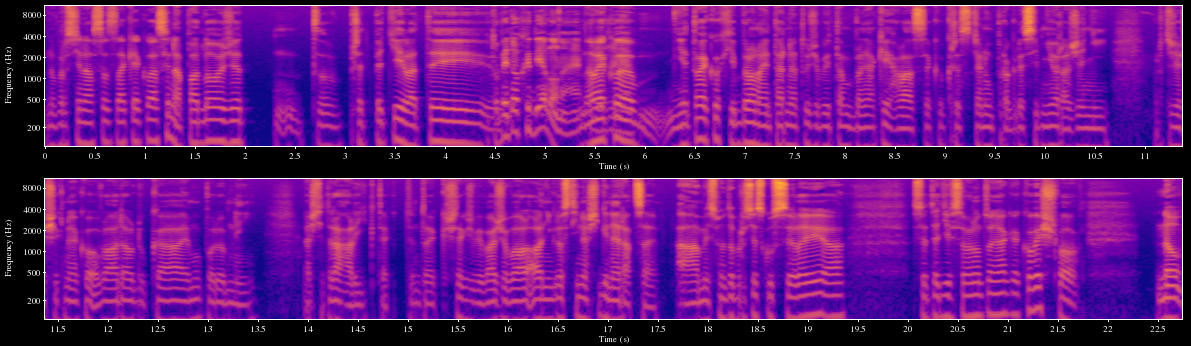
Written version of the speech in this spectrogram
No prostě nás to tak jako asi napadlo, že to před pěti lety... To by to chybělo, ne? No jako, mě to jako chybělo na internetu, že by tam byl nějaký hlas jako křesťanů progresivního ražení, protože všechno jako ovládal Duka a jemu podobný. A ještě teda Halík, tak ten to jakž vyvažoval, ale nikdo z té naší generace. A my jsme to prostě zkusili a se teď se ono to nějak jako vyšlo. No,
